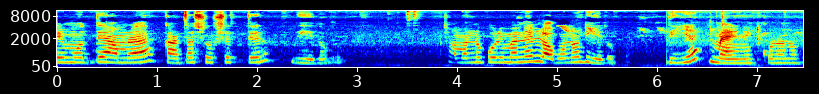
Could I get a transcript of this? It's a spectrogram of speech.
এর মধ্যে আমরা কাঁচা সর্ষের তেল দিয়ে দেবো। সামান্য পরিমাণে লবণও দিয়ে দেবো। দিয়ে ম্যারিনেট করে নেব।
